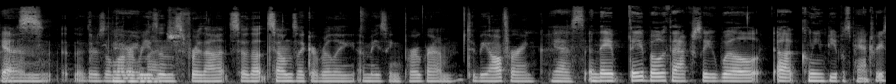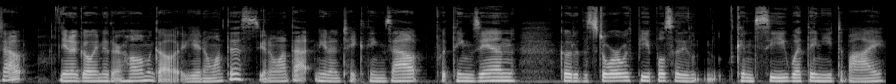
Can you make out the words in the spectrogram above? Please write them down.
Yes. And there's a lot of reasons much. for that. So that sounds like a really amazing program to be offering. Yes, and they they both actually will uh, clean people's pantries out. You know, go into their home and go, you don't want this, you don't want that. You know, take things out, put things in, go to the store with people so they can see what they need to buy,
